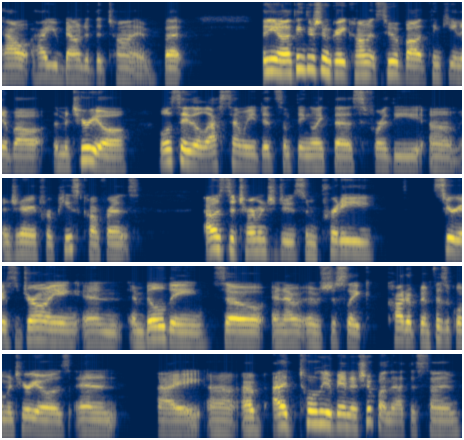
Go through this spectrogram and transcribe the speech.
how how you bounded the time. But but you know i think there's some great comments too about thinking about the material. We'll say the last time we did something like this for the um, engineering for peace conference i was determined to do some pretty serious drawing and and building. So and i, I was just like caught up in physical materials and i uh, I, I totally abandoned ship on that this time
